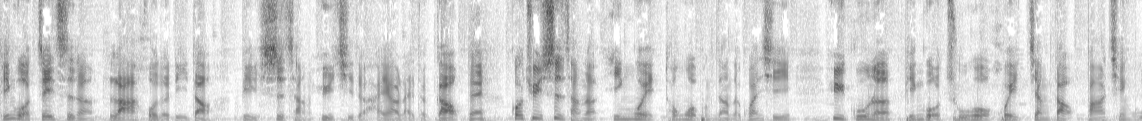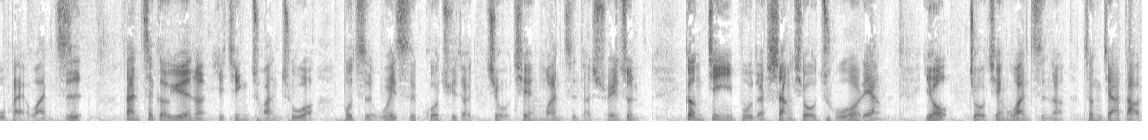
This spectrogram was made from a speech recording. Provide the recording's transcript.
苹果这次呢拉货的力道比市场预期的还要来得高。对，过去市场呢因为通货膨胀的关系，预估呢苹果出货会降到八千五百万只，但这个月呢已经传出哦，不止维持过去的九千万只的水准，更进一步的上修出货量，由九千万只呢增加到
